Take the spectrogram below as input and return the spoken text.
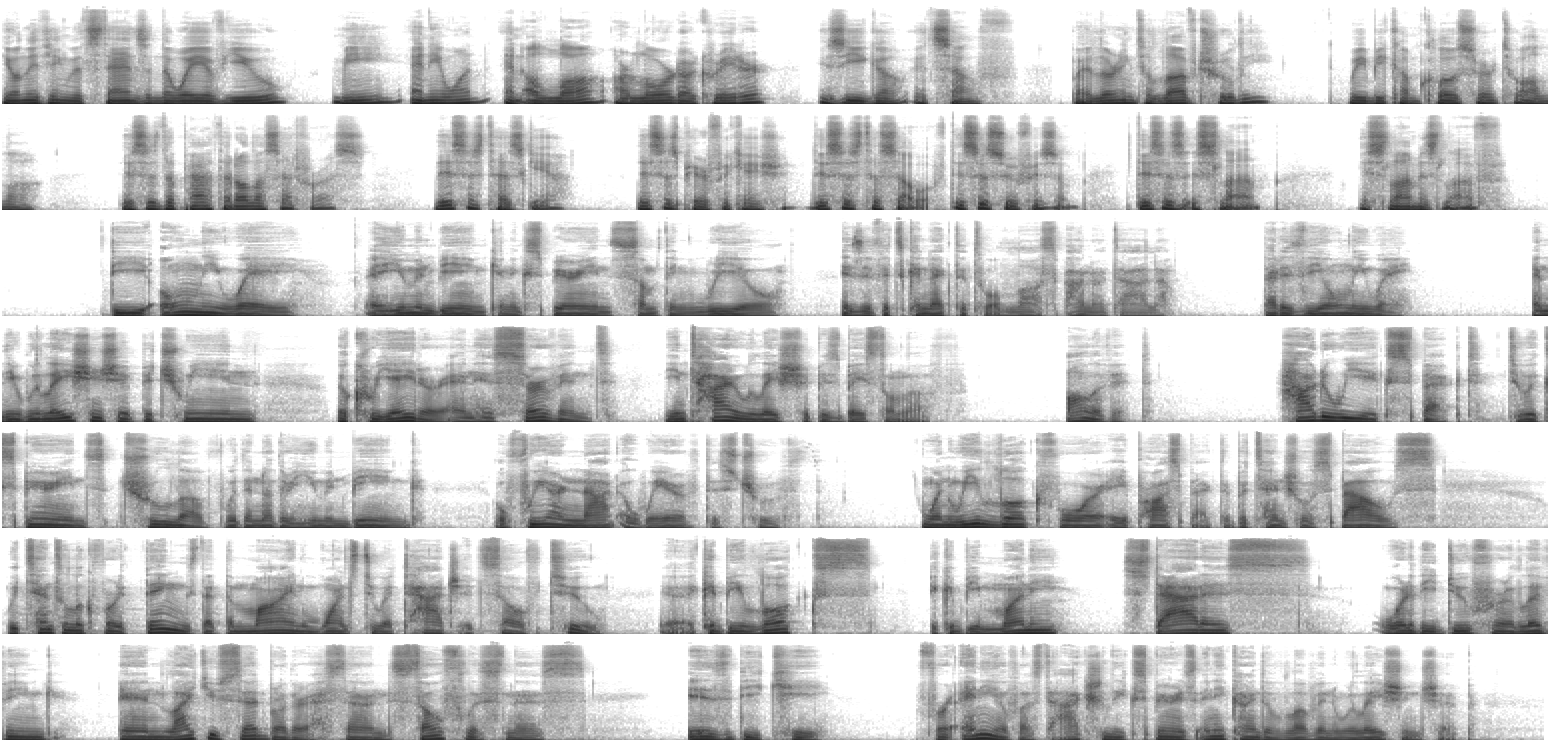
The only thing that stands in the way of you, me, anyone, and Allah, our Lord, our Creator, is ego itself. By learning to love truly, we become closer to Allah. This is the path that Allah set for us. This is tazkiyah. This is purification. This is tasawwuf. This is Sufism. This is Islam. Islam is love. The only way a human being can experience something real is if it's connected to Allah subhanahu wa ta'ala. That is the only way. And the relationship between the creator and his servant, the entire relationship is based on love. All of it. How do we expect to experience true love with another human being if we are not aware of this truth? When we look for a prospect, a potential spouse, we tend to look for things that the mind wants to attach itself to. It could be looks, it could be money, status, what do they do for a living? And like you said, Brother Ihsan, selflessness is the key for any of us to actually experience any kind of love in relationship.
